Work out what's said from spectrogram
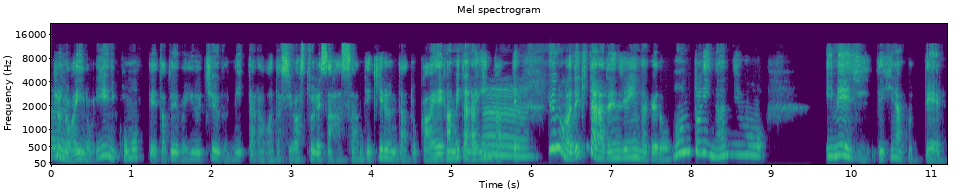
てるのはいいの。家にこもって、例えば YouTube 見たら私はストレス発散できるんだとか、映画見たらいいんだってうん。いうのができたら全然いいんだけど、本当に何にもイメージできなくって、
